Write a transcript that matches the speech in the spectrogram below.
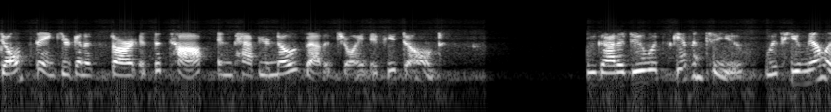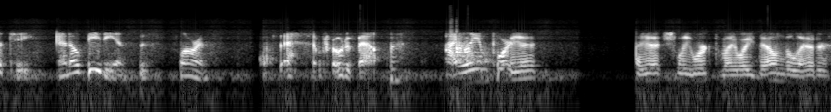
Don't think you're going to start at the top and have your nose out of joint if you don't. You got to do what's given to you with humility and obedience, as Florence wrote about. Highly important. I, actually worked my way down the ladder.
